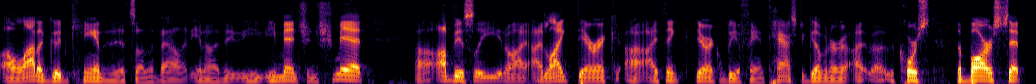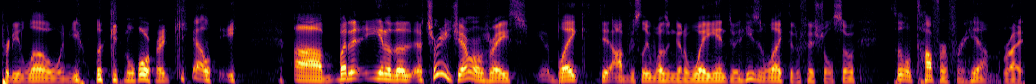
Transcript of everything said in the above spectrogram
a lot of good candidates on the ballot. You know, he, he mentioned Schmidt. Uh, obviously, you know, I, I like Derek. Uh, I think Derek will be a fantastic governor. I, uh, of course, the bar is set pretty low when you look at Laura Kelly. Um, but it, you know, the attorney general's race, you know, Blake did, obviously wasn't going to weigh into it. He's an elected official, so it's a little tougher for him. Right.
